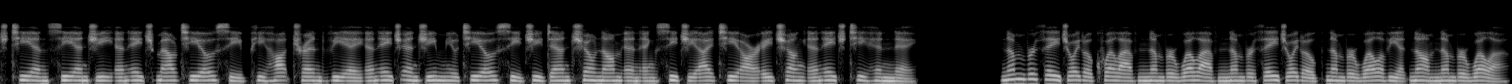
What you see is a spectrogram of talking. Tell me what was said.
HTN CNG Mao TOC P Hot Trend VA NHNG Mu TOC G Dan Cho Nam N Eng CGITRA Chung NHT Hin Ne. Number Thay Joidok Wellav Number Wellav Number Thay Joidok Number Wella Vietnam Number Wella.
